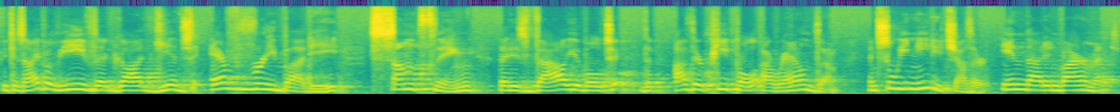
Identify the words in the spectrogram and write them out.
because I believe that God gives everybody something that is valuable to the other people around them. And so we need each other in that environment.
